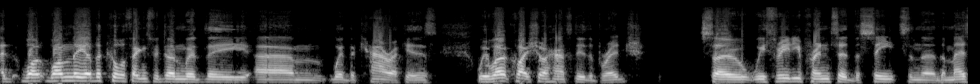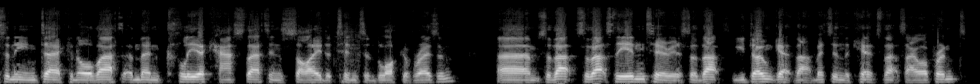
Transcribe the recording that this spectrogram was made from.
And one of the other cool things we've done with the um, with the Carrack is we weren't quite sure how to do the bridge. So we 3D printed the seats and the, the mezzanine deck and all that, and then clear cast that inside a tinted block of resin. Um, so that so that's the interior. So that you don't get that bit in the kit. That's our print.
